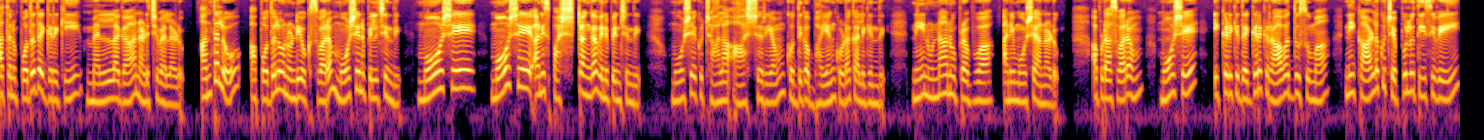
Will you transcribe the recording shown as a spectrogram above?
అతను పొద దగ్గరికి మెల్లగా నడిచి వెళ్ళాడు. అంతలో ఆ పొదలో నుండి ఒక స్వరం మోషేను పిలిచింది. మోషే మోషే అని స్పష్టంగా వినిపించింది. మోషేకు చాలా ఆశ్చర్యం కొద్దిగా భయం కూడా కలిగింది. నేనున్నాను ప్రభువా అని మోషే అన్నాడు. అప్పుడు ఆ స్వరం మోషే ఇక్కడికి దగ్గరికి రావద్దు సుమా. నీ కాళ్ళకు చెప్పులు తీసివేయి.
